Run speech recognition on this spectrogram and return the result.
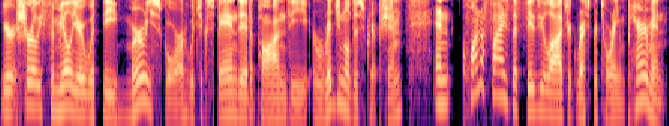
you're surely familiar with the Murray score, which expanded upon the original description and quantifies the physiologic respiratory impairment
